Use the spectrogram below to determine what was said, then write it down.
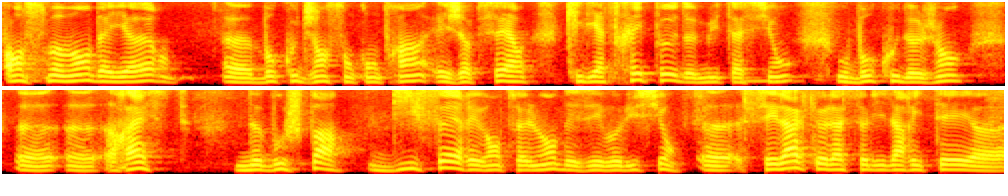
En ce moment d'ailleurs, euh, beaucoup de gens sont contraints et j'observe qu'il y a très peu de mutations où beaucoup de gens restent ne bouge pas, diffère éventuellement des évolutions. Euh, c'est là que la solidarité euh,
